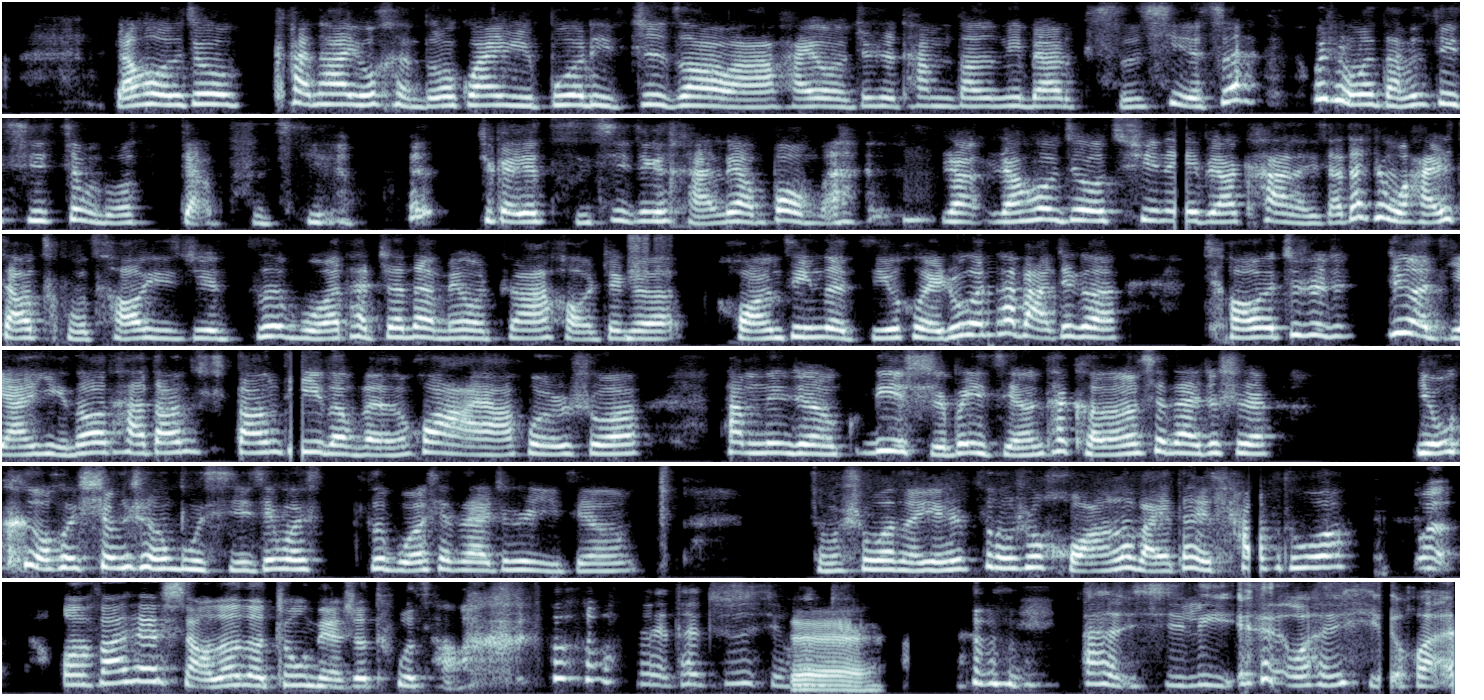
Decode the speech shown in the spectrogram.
然后就看他有很多关于玻璃制造啊，还有就是他们当那边的瓷器。虽然为什么咱们这期这么多讲瓷器，就感觉瓷器这个含量爆满。然然后就去那边看了一下，但是我还是想吐槽一句，淄博他真的没有抓好这个黄金的机会。如果他把这个潮就是热点引到他当当地的文化呀，或者说他们那种历史背景，他可能现在就是。游客会生生不息，结果淄博现在就是已经怎么说呢？也是不能说黄了吧，但也差不多。我我发现小乐的重点是吐槽，对他就是喜欢，他很犀利，我很喜欢，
